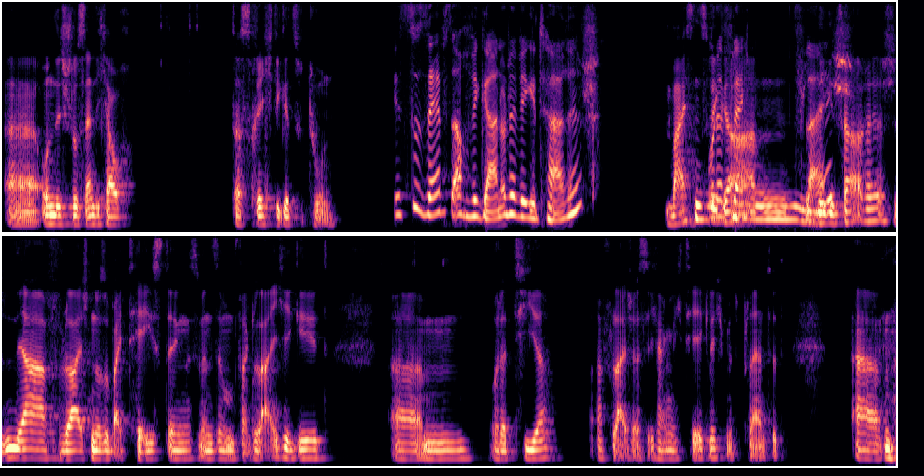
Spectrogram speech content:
äh, und ist schlussendlich auch das Richtige zu tun. Ist du selbst auch vegan oder vegetarisch? Meistens Oder vegan, vegetarisch. Ja, vielleicht nur so bei Tastings, wenn es um Vergleiche geht. Ähm, oder Tier. Fleisch esse ich eigentlich täglich mit Planted. Ähm,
